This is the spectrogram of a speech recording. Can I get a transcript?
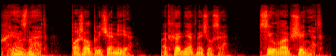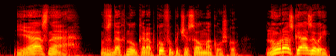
«Хрен знает», — пожал плечами я. Отходняк начался. Сил вообще нет. «Ясно!» — вздохнул Коробков и почесал макушку. «Ну, рассказывай!»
